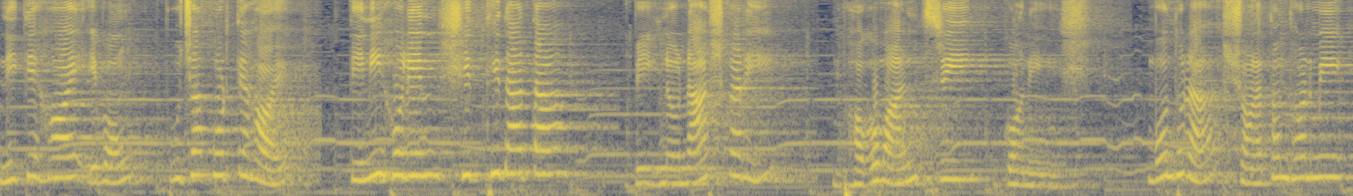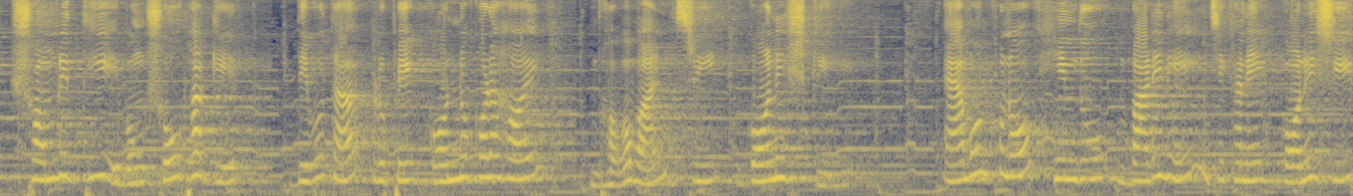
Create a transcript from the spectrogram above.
নিতে হয় এবং পূজা করতে হয়, তিনি হলেন সিদ্ধিদাতা বিঘ্ন নাশকারী ভগবান শ্রী গণেশ। বন্ধুরা, সনাতন ধর্মে সমৃদ্ধি এবং সৌভাগ্যের দেবতা রূপে গণ্য করা হয় ভগবান শ্রী গণেশকে। এমন কোনো হিন্দু বাড়ি নেই যেখানে গণেশের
